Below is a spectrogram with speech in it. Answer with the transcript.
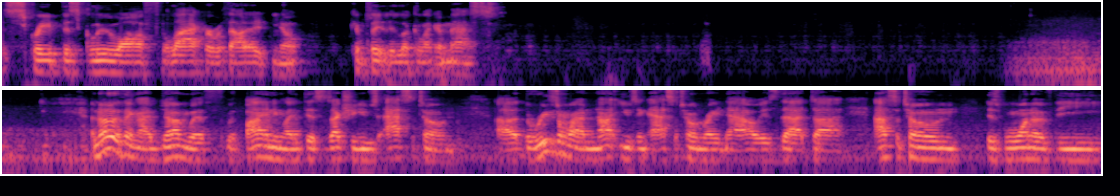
scrape this glue off the lacquer without it, you know, completely looking like a mess. Another thing I've done with, with binding like this is actually use acetone. Uh, the reason why I'm not using acetone right now is that uh, acetone is one of the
